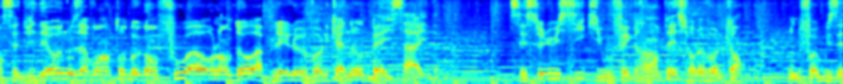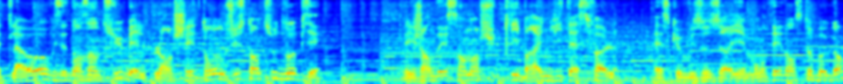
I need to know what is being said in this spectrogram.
Dans cette vidéo, nous avons un toboggan fou à Orlando appelé le Volcano Bayside. C'est celui-ci qui vous fait grimper sur le volcan. Une fois que vous êtes là-haut, vous êtes dans un tube et le plancher tombe juste en dessous de vos pieds. Les gens descendent en chute libre à une vitesse folle. Est-ce que vous oseriez monter dans ce toboggan?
